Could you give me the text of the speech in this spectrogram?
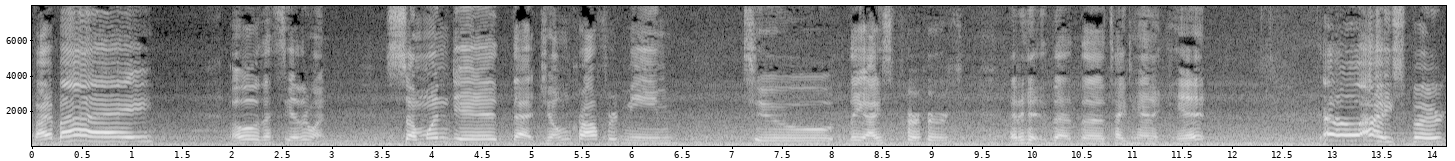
Bye bye! Oh, that's the other one. Someone did that Joan Crawford meme to the iceberg that, hit, that the Titanic hit. Oh, iceberg,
